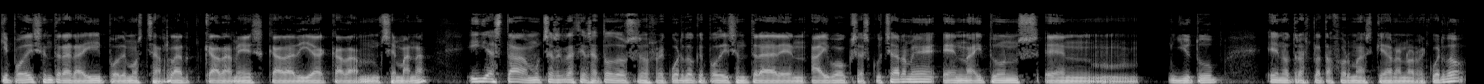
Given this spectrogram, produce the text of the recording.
que podéis entrar ahí, podemos charlar cada mes, cada día, cada semana. Y ya está, muchas gracias a todos. Os recuerdo que podéis entrar en iBox a escucharme, en iTunes, en YouTube en otras plataformas que ahora no recuerdo.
